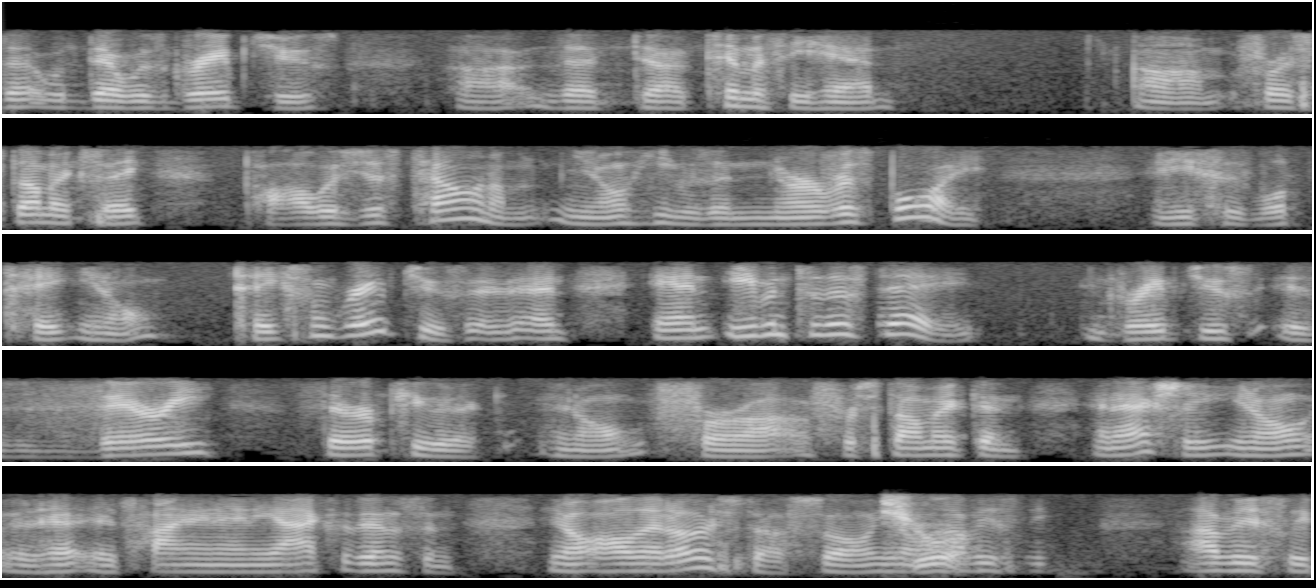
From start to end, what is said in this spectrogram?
that w- that was grape juice uh, that uh, Timothy had um, for his stomach's sake. Paul was just telling him, you know, he was a nervous boy, and he says, "Well, take you know, take some grape juice," and and, and even to this day, grape juice is very therapeutic, you know, for uh, for stomach and and actually, you know, it ha- it's high in antioxidants and you know all that other stuff. So you know, Sure. obviously, obviously,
